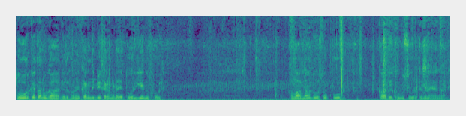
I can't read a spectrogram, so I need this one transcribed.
ਤੋੜ ਕੇ ਤੁਹਾਨੂੰ ਗਾਂ ਕੇ ਦਿਖਾਉਣੇ ਕਰਨ ਦੀ ਵੀ ਕਰ ਮੜਾ ਜੇ ਤੋਰੀਏ ਇਹਨੂੰ ਖੋਲ। ਹਵਾਨਾ ਦੋਸਤੋ ਖੂਬ ਕਾਫੀ ਖੂਬਸੂਰਤ ਬਣਾਇਆ ਗਾਂ ਨੇ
